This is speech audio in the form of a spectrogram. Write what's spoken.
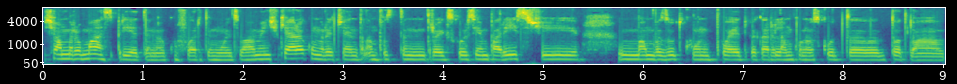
și am rămas prietenă cu foarte mulți oameni și chiar acum recent am fost într-o excursie în Paris și m-am văzut cu un poet pe care l-am cunoscut uh, tot la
